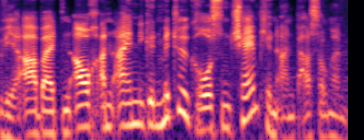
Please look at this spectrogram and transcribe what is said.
Wir arbeiten auch an einigen mittelgroßen Champion-Anpassungen.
